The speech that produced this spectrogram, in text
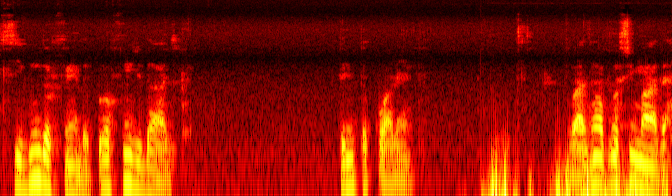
Segunda fenda. Profundidade. 30 40. Vazão aproximada.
